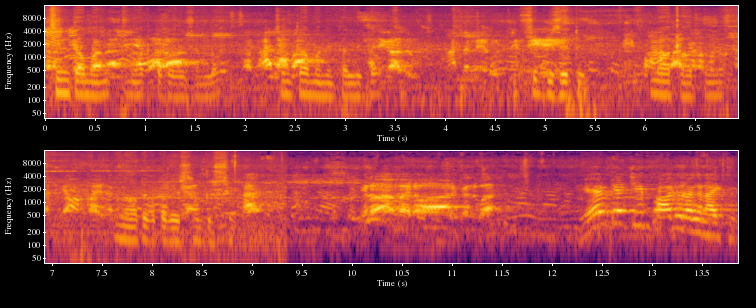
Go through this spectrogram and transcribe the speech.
చింతామణి నాటక ప్రదర్శనలో చింతామణి తల్లితో సుబ్బిశెట్టి మాట్లాడుతున్న నాటక ప్రదర్శన దృశ్యం. ఏమిటొచ్చి పాండురంగ నాయకుడు?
